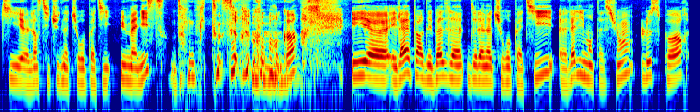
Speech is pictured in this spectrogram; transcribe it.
qui est l'Institut de naturopathie humaniste. Donc, tout se regroupe encore. Et, euh, et, là, elle parle des bases de la, naturopathie, euh, l'alimentation, le sport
